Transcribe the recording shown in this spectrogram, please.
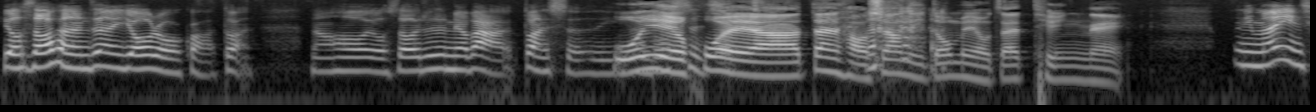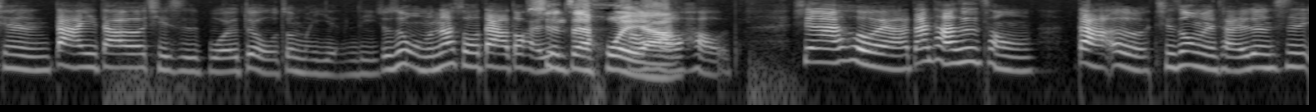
有时候可能真的优柔寡断，然后有时候就是没有办法断舍离。我也。会啊，但好像你都没有在听呢。你们以前大一、大二其实不会对我这么严厉，就是我们那时候大家都还是现在会啊好啊，好的，现在会啊，但他是从大二，其实我们才认识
